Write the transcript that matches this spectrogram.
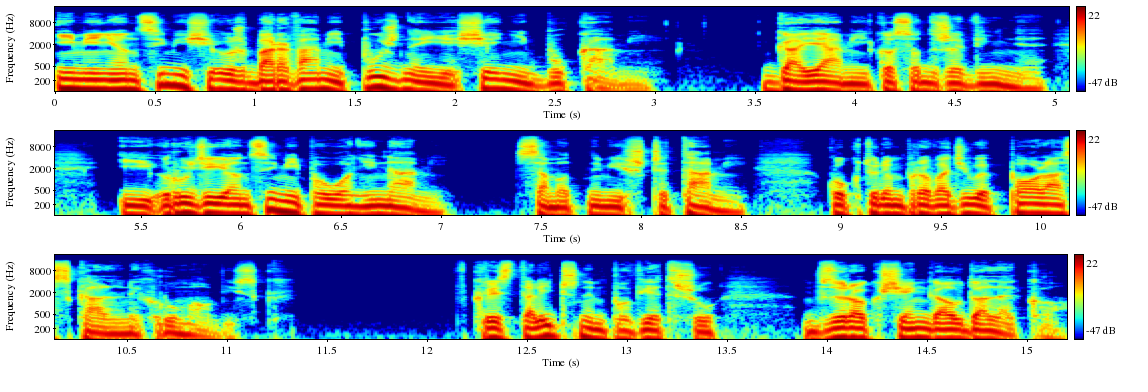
i mieniącymi się już barwami późnej jesieni bukami gajami kosodrzewiny i rudziejącymi połoninami, samotnymi szczytami, ku którym prowadziły pola skalnych rumowisk. W krystalicznym powietrzu wzrok sięgał daleko,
